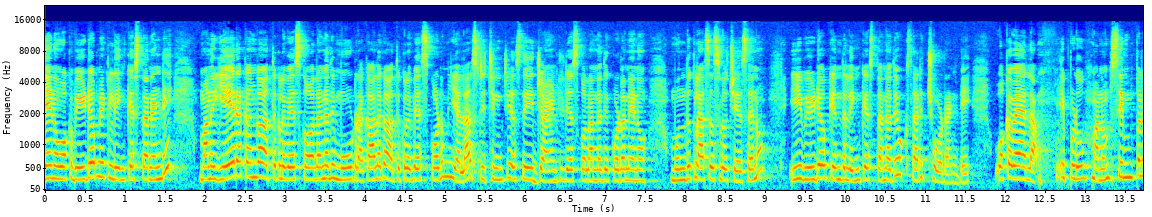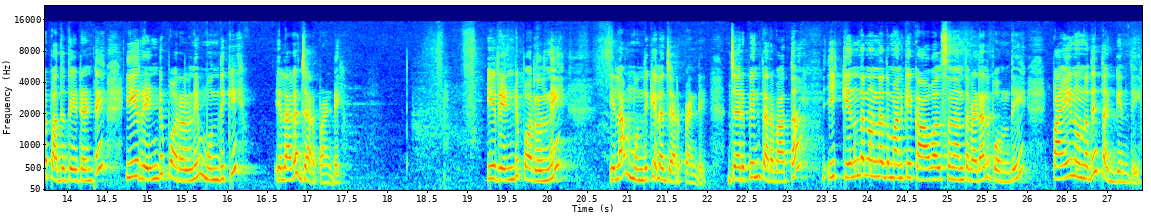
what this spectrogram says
నేను ఒక వీడియో మీకు లింక్ ఇస్తానండి. మనం ఏ రకంగా అతుకులు వేసుకోవాలన్నది మూడు రకాలుగా అతుకులు వేసుకోవడం ఎలా స్టిచ్చింగ్ చేసి జాయింట్లు చేసుకోవాలన్నది కూడా నేను ముందు క్లాసెస్లో చేశాను. ఈ వీడియో కింద లింక్ ఇస్తానది ఒకసారి చూడండి. ఒకవేళ ఇప్పుడు మనం సింపుల్ పద్ధతి ఏంటంటే ఈ రెండు పొరల్ని ముందుకి ఇలాగ జరపండి. ఈ రెండు పొరల్ని ఇలా ముందుకి ఇలా జరపండి. జరిపిన తర్వాత ఈ కిందనున్నది మనకి కావాల్సినంత వెడల్పు ఉంది పైన ఉన్నది తగ్గింది.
